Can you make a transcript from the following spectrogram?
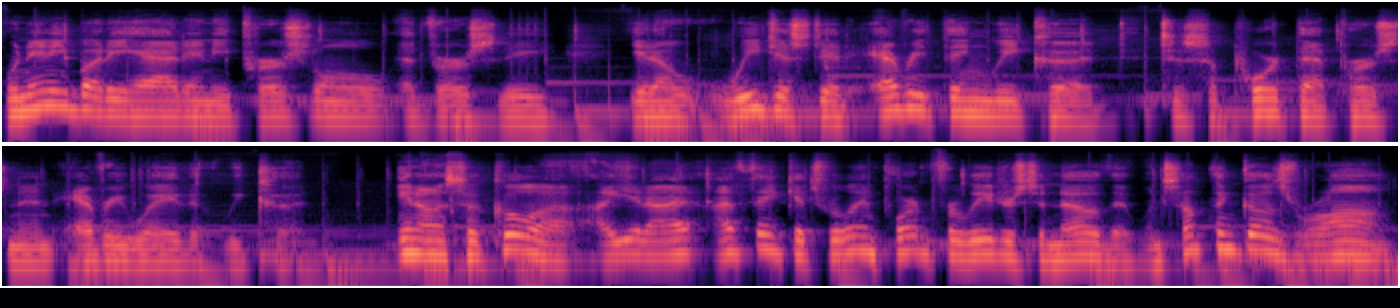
when anybody had any personal adversity, you know, we just did everything we could to support that person in every way that we could. You know, so Kula, I, you know, I, I think it's really important for leaders to know that when something goes wrong,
